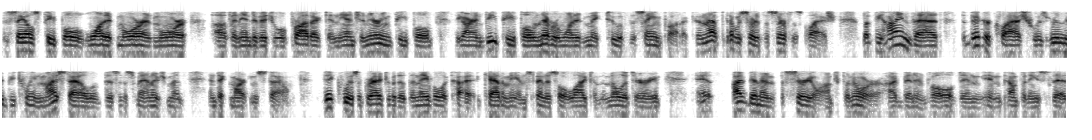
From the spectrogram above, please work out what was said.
the salespeople wanted more and more of an individual product and the engineering people the r&d people never wanted to make two of the same product and that that was sort of the surface clash but behind that the bigger clash was really between my style of business management and dick martin's style Dick was a graduate of the Naval Academy and spent his whole life in the military. I've been a serial entrepreneur. I've been involved in, in companies that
